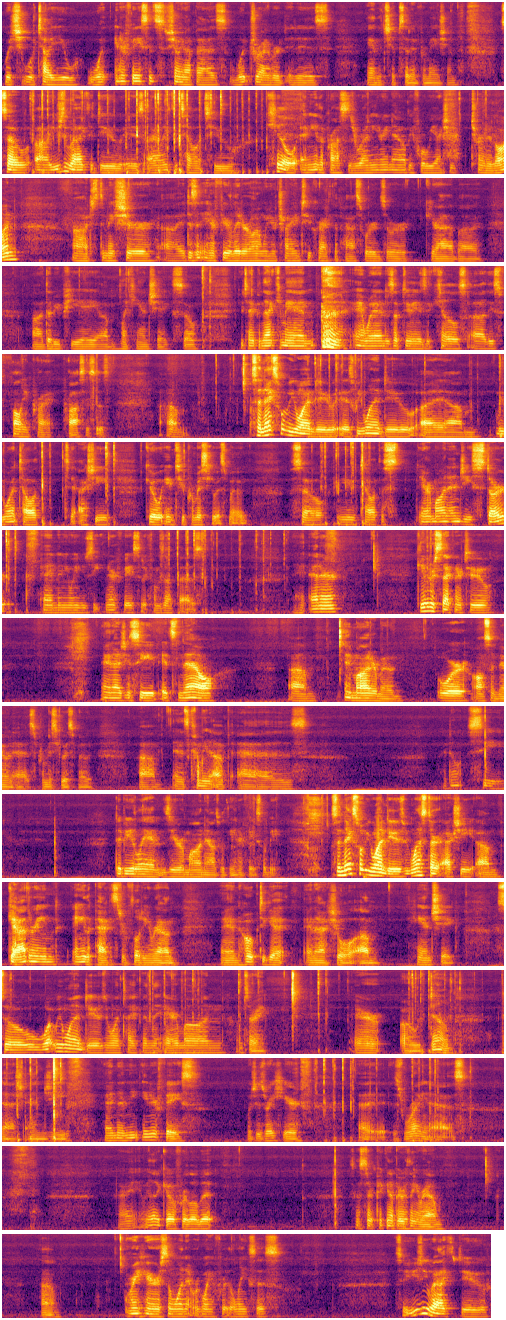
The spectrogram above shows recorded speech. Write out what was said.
which will tell you what interface it's showing up as, what driver it is, and the chipset information. So uh, usually what I like to do is I like to tell it to kill any of the processes running right now before we actually turn it on. Uh, just to make sure uh, it doesn't interfere later on when you're trying to crack the passwords or grab WPA um, like handshakes. So you type in that command and what it ends up doing is it kills uh, these following processes. Um, so next what we want to do is we want to do a, um, we want to tell it to actually go into promiscuous mode. So you tell it the Airmon NG start, and then you to use the interface that it comes up as. Hit enter. Give it a second or two, and as you can see, it's now um, in monitor mode, or also known as promiscuous mode. Um, and it's coming up as I don't see WLAN 0 mon now is what the interface will be. So next what we want to do is we want to start actually um, gathering any of the packets that are floating around and hope to get an actual um, handshake. So what we want to do is we want to type in the airmon, I'm sorry, air o dump dash ng and then the interface which is right here is running as Alright, we let it go for a little bit. It's going to start picking up everything around. Um, right here is the one that we're going for the Linksys. So usually what I like to do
